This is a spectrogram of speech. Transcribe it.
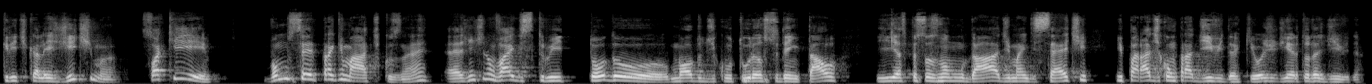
crítica legítima, só que vamos ser pragmáticos, né? É, a gente não vai destruir todo o modo de cultura ocidental e as pessoas vão mudar de mindset e parar de comprar dívida, que hoje o dinheiro é toda dívida.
